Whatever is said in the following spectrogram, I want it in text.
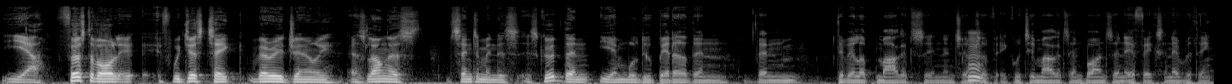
Yeah. First of all, if we just take very generally, as long as sentiment is, is good, then EM will do better than than developed markets in, in terms Mm. of equity markets and bonds and FX and everything.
